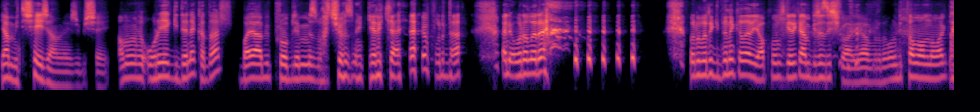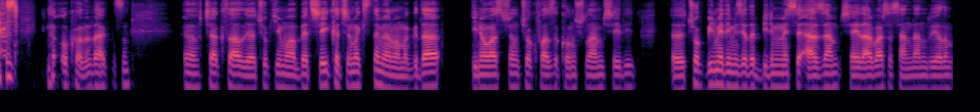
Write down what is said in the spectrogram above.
Ya müthiş heyecan verici bir şey. Ama oraya gidene kadar bayağı bir problemimiz var çözmek gereken yani burada. Hani oralara oralara gidene kadar yapmamız gereken biraz iş var ya burada. Onu bir tamamlamak lazım. o konuda haklısın. Çok sağ ol ya çok iyi muhabbet. Şeyi kaçırmak istemiyorum ama gıda inovasyonu çok fazla konuşulan bir şey değil. Ee, çok bilmediğimiz ya da bilinmesi elzem şeyler varsa senden duyalım.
